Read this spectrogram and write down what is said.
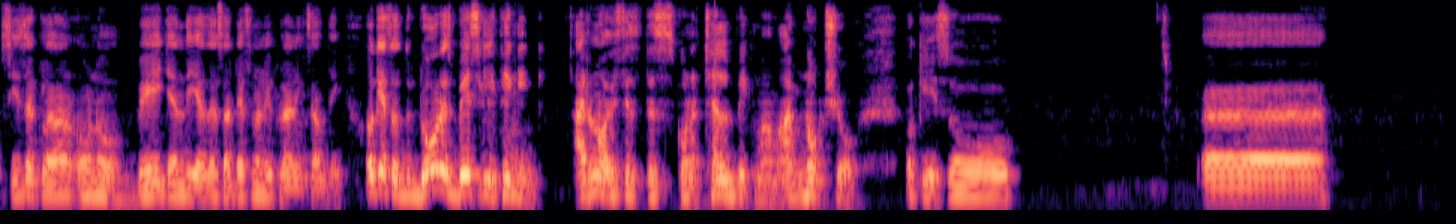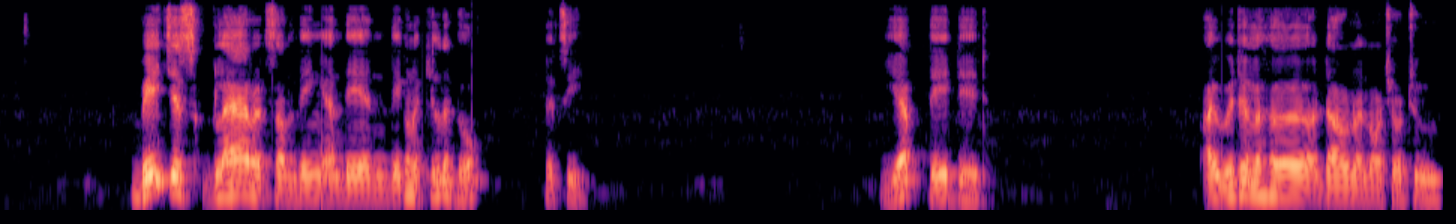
Caesar Clown, oh no, Beige and the others are definitely planning something. Okay, so the door is basically thinking. I don't know if this is gonna tell Big Mom. I'm not sure. Okay, so uh, Beige just glare at something and then they're gonna kill the dog. Let's see. Yep, they did. I whittle her down a notch or two.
